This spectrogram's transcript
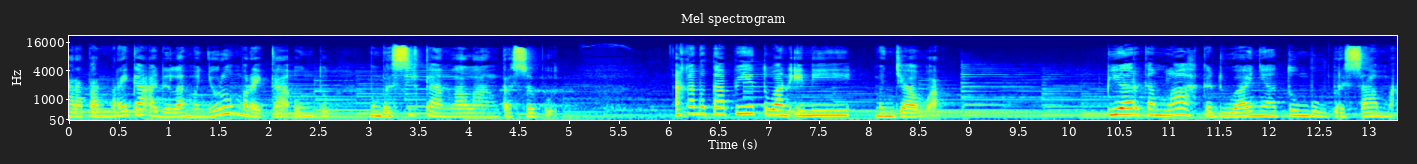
harapan mereka adalah menyuruh mereka untuk membersihkan lalang tersebut. Akan tetapi, tuan ini menjawab, "Biarkanlah keduanya tumbuh bersama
